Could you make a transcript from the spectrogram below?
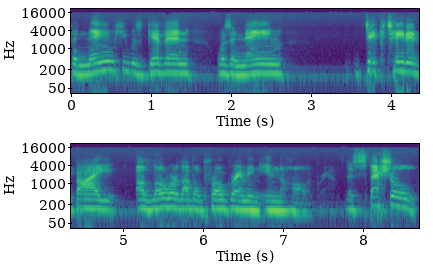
the name he was given was a name dictated by a lower level programming in the hologram the special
